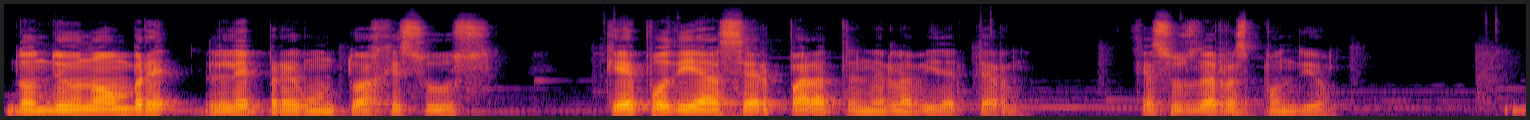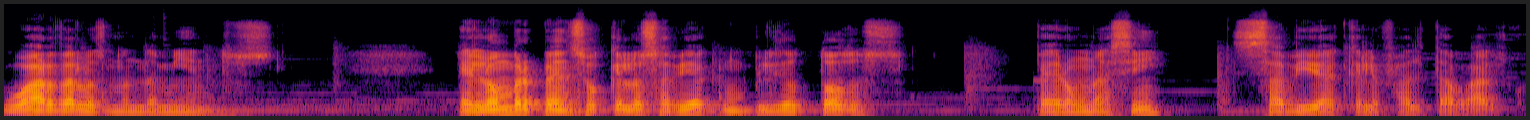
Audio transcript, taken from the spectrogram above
donde un hombre le preguntó a Jesús qué podía hacer para tener la vida eterna. Jesús le respondió, guarda los mandamientos. El hombre pensó que los había cumplido todos, pero aún así sabía que le faltaba algo.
